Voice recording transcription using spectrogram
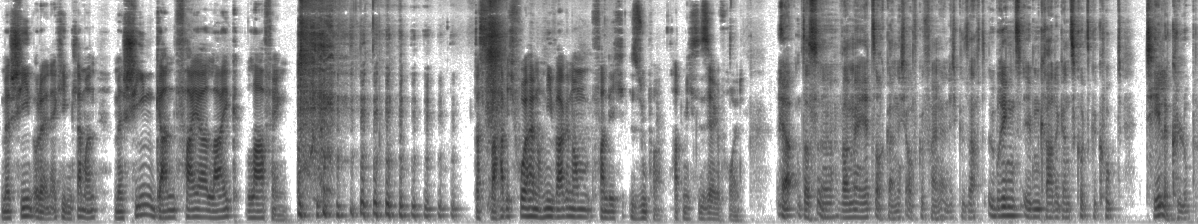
Machine oder in eckigen Klammern Machine Gun Fire Like Laughing. Das habe ich vorher noch nie wahrgenommen, fand ich super. Hat mich sehr gefreut. Ja, das äh, war mir jetzt auch gar nicht aufgefallen, ehrlich gesagt. Übrigens eben gerade ganz kurz geguckt, Teleclub.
